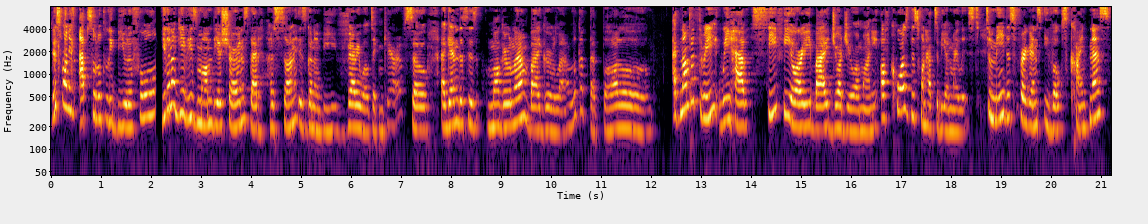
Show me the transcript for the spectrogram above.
This one is absolutely beautiful. You're gonna give his mom the assurance that her son is gonna be very well taken care of. So again, this is Guerlain by Guerlain. Look at that bottle. At number three, we have Sì Fiori by Giorgio Armani. Of course, this one had to be on my list. To me, this fragrance evokes kindness,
